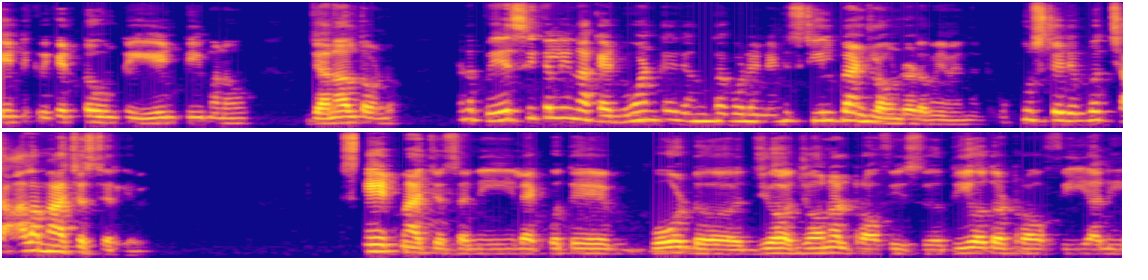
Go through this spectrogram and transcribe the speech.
ఏంటి క్రికెట్తో ఉంటే ఏంటి మనం జనాలతో ఉండడం అండ్ బేసికలీ నాకు అడ్వాంటేజ్ అంతా కూడా ఏంటంటే స్టీల్ ప్లాంట్లో ఉండడం ఏమైందంటే ఉప్పు స్టేడియంలో చాలా మ్యాచెస్ జరిగేవి. స్టేట్ మ్యాచెస్ అని లేకపోతే board zo zonal trophies Deodhar trophy అని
